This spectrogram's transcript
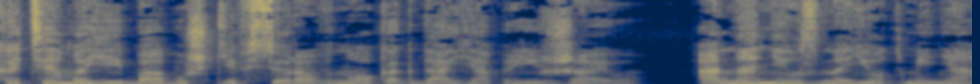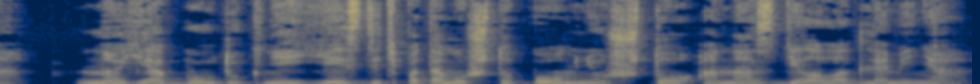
Хотя моей бабушке все равно, когда я приезжаю. Она не узнает меня, но я буду к ней ездить, потому что помню, что она сделала для меня.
